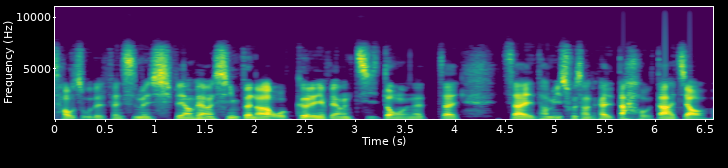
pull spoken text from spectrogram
草组的粉丝们非常非常兴奋，然后我个人也非常激动。那在在他们一出场就开始大吼大叫。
